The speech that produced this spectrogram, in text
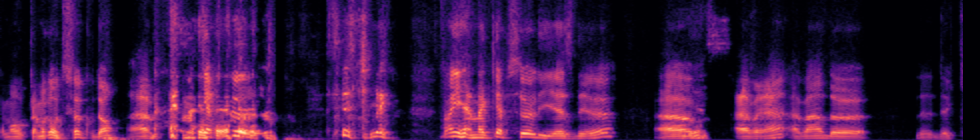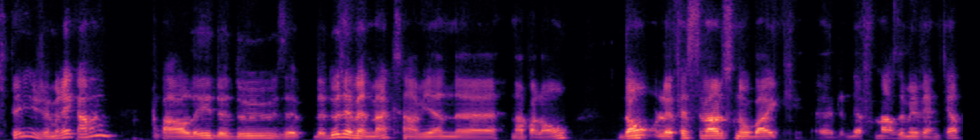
comment, comment, on dit ça, coudon? À ma capsule! c'est ce qui met fin à ma capsule ISDE. Euh, avant, avant de, de quitter, j'aimerais quand même parler de deux, de deux événements qui s'en viennent euh, dans pas long, dont le festival Snowbike euh, le 9 mars 2024.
